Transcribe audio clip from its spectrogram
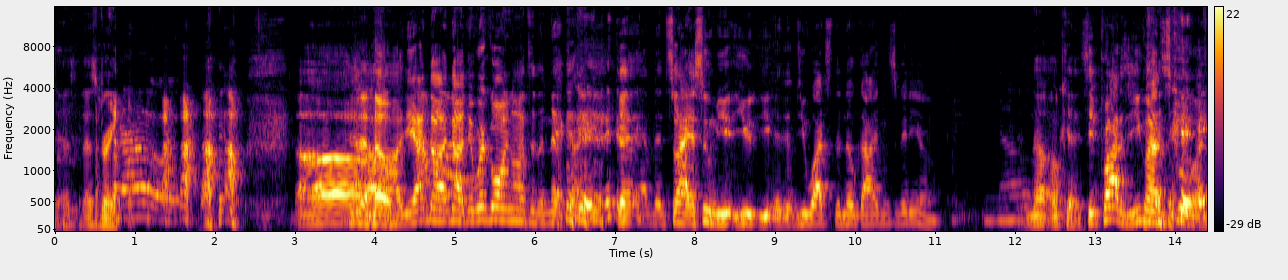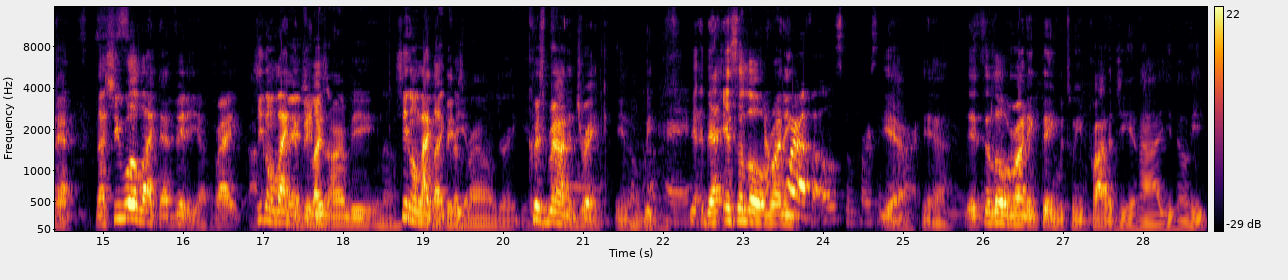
that's, that's Drake. no. Uh, said no. Yeah, no, no. We're going on to the next. right? so I assume you you you have you watched the No Guidance video? No. No. Okay. See, Prodigy, you are gonna have to school on that. Now she will like that video, right? She gonna like I the video. She likes R and B. You know. She gonna like the like Chris video. Brown, Drake. yeah. Chris Brown and Drake. You know, we Okay. yeah, that it's a little I'm running. more of an old school person. Yeah, than yeah. art. It's a little running thing between Prodigy and I. You know, he,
